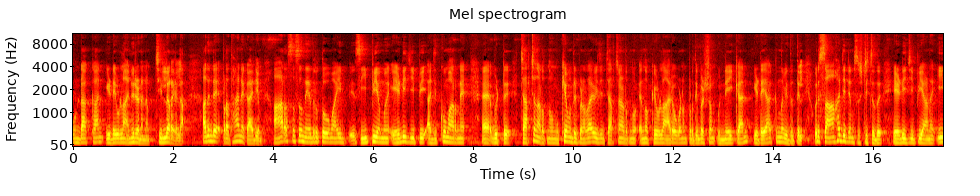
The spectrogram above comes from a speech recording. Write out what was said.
ഉണ്ടാക്കാൻ ഇടയുള്ള അനുരണനം ചില്ലറയല്ല. അതിന്റെ പ്രധാന കാര്യം ആർ എസ് എസ് നേതൃത്വവുമായി C P M A D G P Ajith കുമാറിനെ വിട്ട് ചർച്ച നടത്തുന്നു. മുഖ്യമന്ത്രി പിണറായി വിജയൻ ചർച്ച നടത്തുന്നു എന്നൊക്കെയുള്ള ആരോപണം പ്രതിപക്ഷം ഉന്നയിക്കാൻ ഇടയാക്കുന്ന വിധത്തിൽ ഒരു സാഹചര്യം സൃഷ്ടിച്ചത് എ ഡി ജി പി ആണ്. ഈ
